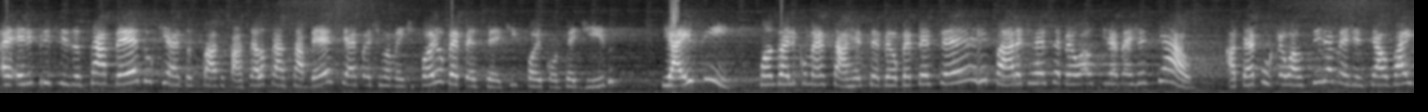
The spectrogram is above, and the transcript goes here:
é, ele precisa saber do que é essas quatro parcelas para saber se efetivamente foi o BPC que foi concedido. E aí sim, quando ele começar a receber o BPC, ele para de receber o auxílio emergencial. Até porque o auxílio emergencial vai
